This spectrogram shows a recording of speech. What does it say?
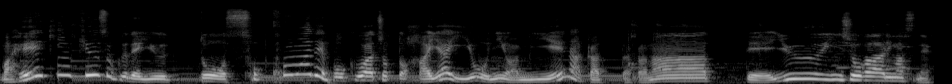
まあ、平均球速でいうとそこまで僕はちょっと速いようには見えなかったかなっていう印象がありますね。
